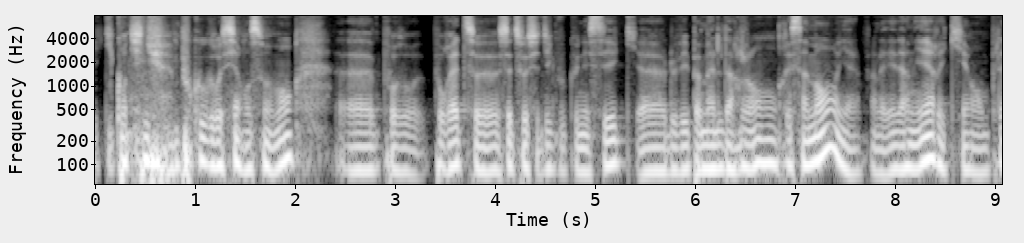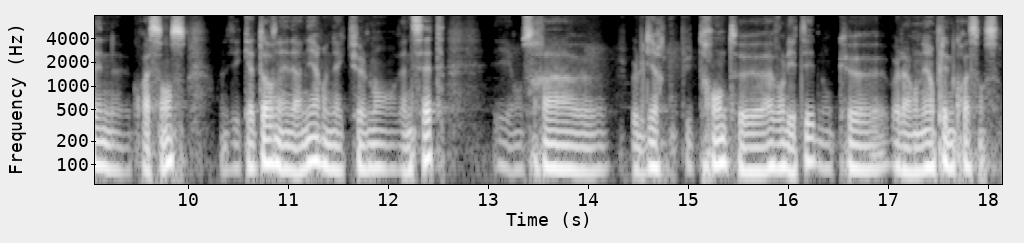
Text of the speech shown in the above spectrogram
et qui continue à beaucoup grossir en ce moment euh, pour, pour être euh, cette société que vous connaissez, qui a levé pas mal d'argent récemment, l'année dernière, et qui est en pleine croissance. On était 14 l'année dernière, on est actuellement 27, et on sera, euh, je peux le dire, plus de 30 avant l'été. Donc voilà, on est en pleine croissance.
